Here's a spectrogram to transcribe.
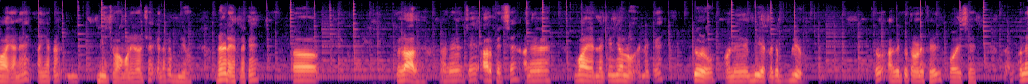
વાય અને અહીંયા કંઈ બી જોવા મળી રહ્યો છે, એટલે કે બ્લુ. રેડ એટલે કે લાલ અને જે આર ફેજ છે અને વાય એટલે કે યલો એટલે કે પીળો અને બી એટલે કે બ્લુ. તો આવી રીતે ત્રણેય ફેજ હોય છે. અને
